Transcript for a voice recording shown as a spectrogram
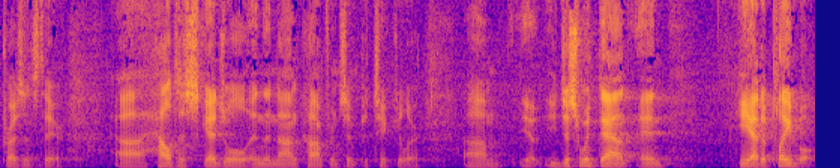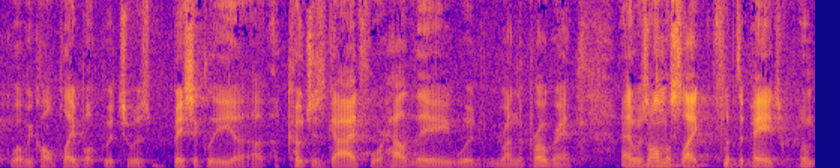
presence there, uh, how to schedule in the non-conference in particular. Um, you, know, you, just went down and he had a playbook, what we call playbook, which was basically a, a coach's guide for how they would run the program. And it was almost like flip the page, boom,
